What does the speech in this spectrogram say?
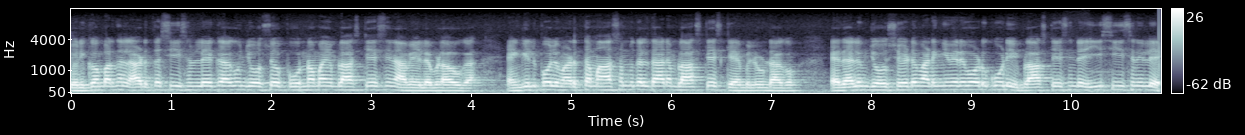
ചുരുക്കം പറഞ്ഞാൽ അടുത്ത സീസണിലേക്കാകും ജോസോ പൂർണമായും ബ്ലാസ്റ്റേഴ്സിന് അവൈലബിൾ ആവുക. എങ്കിൽ പോലും അടുത്ത മാസം മുതൽ താരം ബ്ലാസ്റ്റേഴ്സ് ക്യാമ്പിലുണ്ടാകും. ഏതായാലും ജോഷുവയുടെ മടങ്ങിവരവോട് കൂടി ബ്ലാസ്റ്റേഴ്സിന്റെ ഈ സീസണിലെ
